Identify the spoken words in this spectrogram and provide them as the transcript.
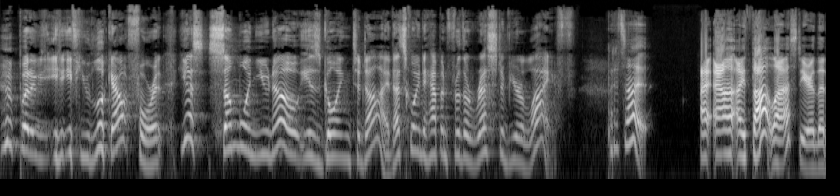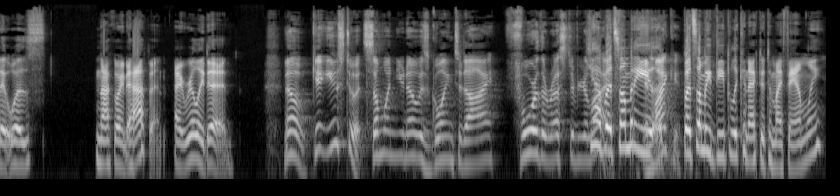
But if, if you look out for it, yes, someone you know is going to die. That's going to happen for the rest of your life. But it's not. I, I I thought last year that it was not going to happen. I really did. No, get used to it. Someone you know is going to die for the rest of your Yeah, life. Yeah, but somebody, my but somebody deeply connected to my family.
